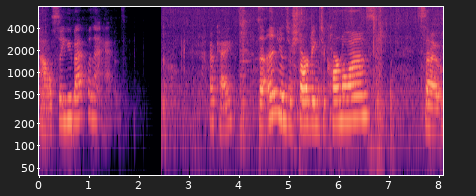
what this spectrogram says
I'll see you back when that happens. Okay, the onions are starting to caramelize. So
